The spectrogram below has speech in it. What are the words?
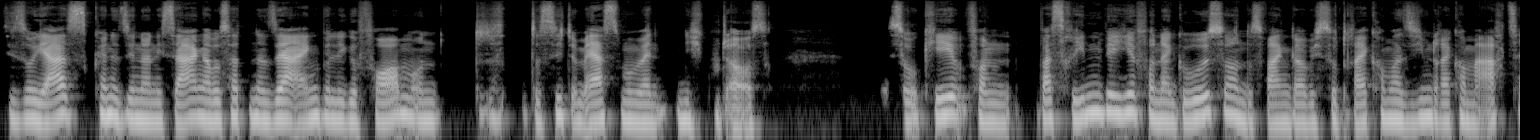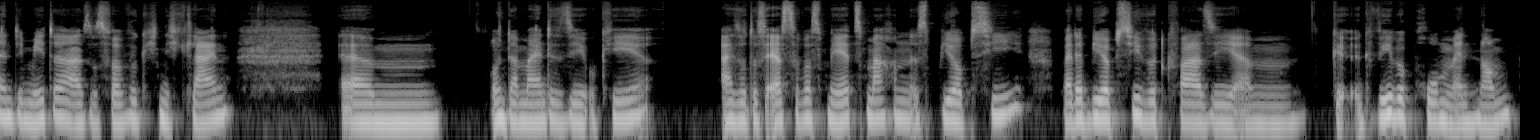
Sie so, ja, das könne sie noch nicht sagen, aber es hat eine sehr eigenwillige Form und das, das sieht im ersten Moment nicht gut aus. Ich so, okay, von was reden wir hier? Von der Größe? Und das waren, glaube ich, so 3,7, 3,8 Zentimeter. Also es war wirklich nicht klein. Ähm, und da meinte sie, okay, also das Erste, was wir jetzt machen, ist Biopsie. Bei der Biopsie wird quasi ähm, Gewebeproben entnommen.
